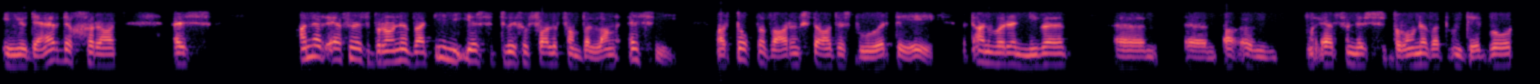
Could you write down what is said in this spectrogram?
In jou derde graad is ander erfenisbronne wat nie in die eerste twee gevalle van belang is nie, maar tog bewaringsstatus behoort te hê. Met ander woorde nuwe ehm ehm ehm erfenisbronne wat ontdek word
